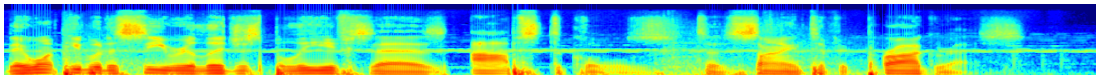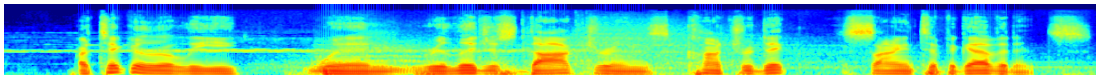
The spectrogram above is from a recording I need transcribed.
They want people to see religious beliefs as obstacles to scientific progress, particularly when religious doctrines contradict scientific evidence.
